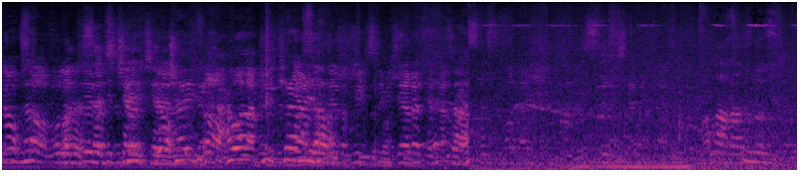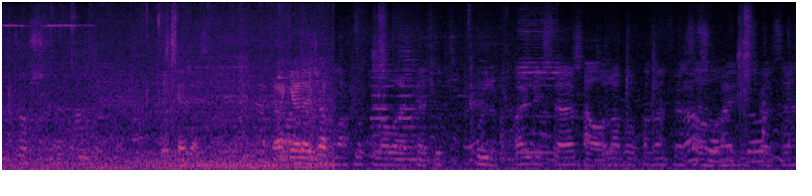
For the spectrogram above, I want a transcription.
Yok sağ ol. Valla Bana sadece çay içelim. Çay kahve valla bir kere geldik. Bir sizi bir ziyaret edelim. Ya gelecek rahmetullah olarak geçiyor. Buyurun. Hayırlı işler. Sağ ol. Allah bol kazanç versin. Hayırlı iş versin.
